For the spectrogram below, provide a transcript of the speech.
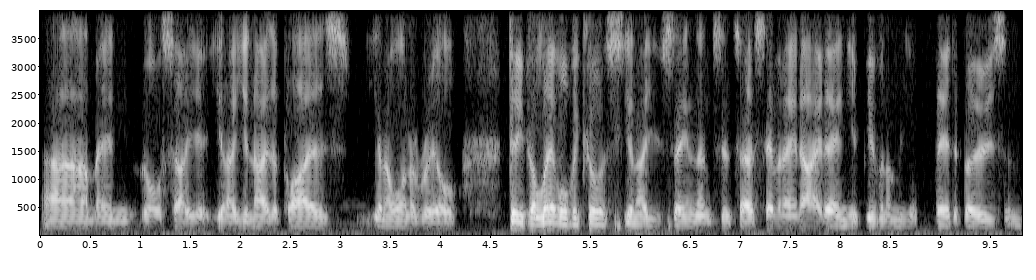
Um, and also, you, you know, you know the players, you know, on a real deeper level because you know you've seen them since they're 17, 18. You've given them their debuts, and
